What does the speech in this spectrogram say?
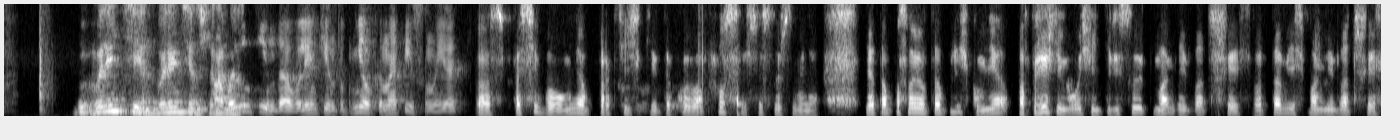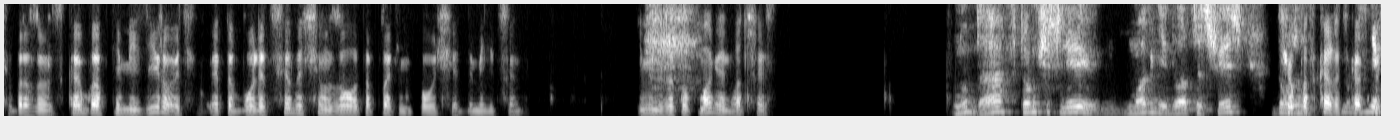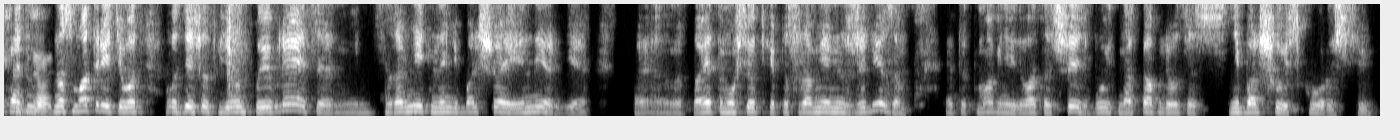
В- Валентин, Валентин А, Шаронов. Валентин, да, Валентин. Тут мелко написано. Я... Да, спасибо. У меня практически такой вопрос, если слышно меня. Я там посмотрел табличку, меня по-прежнему очень интересует магний-26. Вот там есть магний-26 образуется. Как бы оптимизировать это более ценно, чем золото платину получать для медицины? Именно изотоп магний-26. Ну да, в том числе магний-26 Что подскажете, как возникать. точно сделать? Но смотрите, вот, вот здесь вот, где он появляется, сравнительно небольшая энергия. Э, Поэтому все-таки по сравнению с железом этот магний-26 будет накапливаться с небольшой скоростью.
